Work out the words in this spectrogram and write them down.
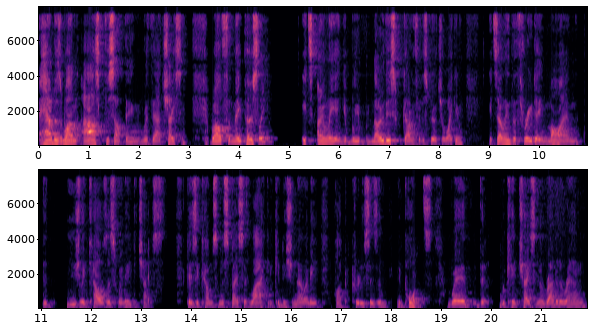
how does one ask for something without chasing? Well, for me personally, it's only, and we know this going through the spiritual awakening, it's only the 3D mind that usually tells us we need to chase because it comes from a space of lack and conditionality, hypercriticism, importance, where the, we keep chasing the rabbit around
